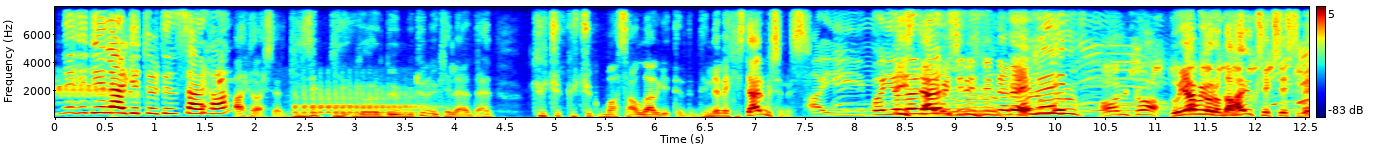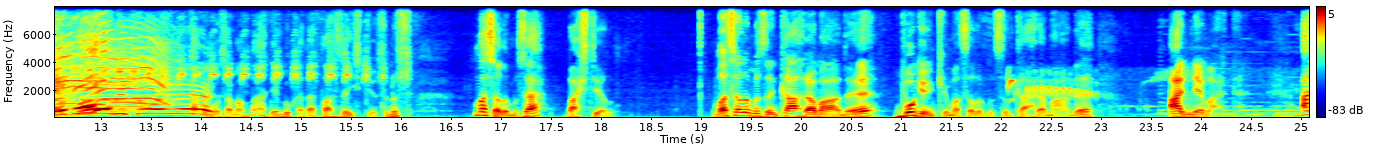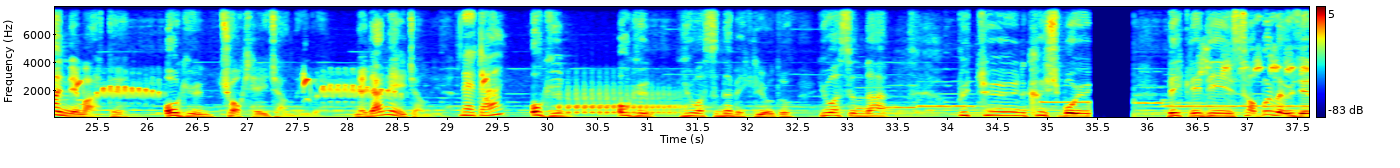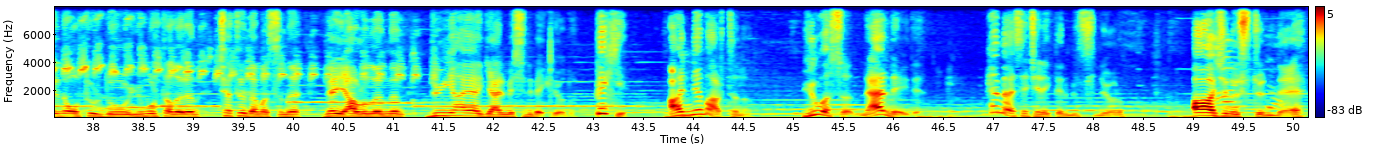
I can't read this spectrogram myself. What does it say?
Ne hediyeler getirdin Serhan? Arkadaşlar gezip gördüğüm bütün ülkelerden küçük küçük masallar getirdim. Dinlemek ister misiniz? Ay bayılırım. İster misiniz dinlemek? Bayılırız. Harika. Duyamıyorum Harika. daha yüksek sesli. be. Harika. evet. Tamam o zaman madem bu kadar fazla istiyorsunuz masalımıza başlayalım. Masalımızın kahramanı, bugünkü masalımızın kahramanı Anne Martı. Anne Martı o gün çok heyecanlıydı. Neden heyecanlıydı? Neden? O gün, o gün yuvasında bekliyordu. Yuvasında bütün kış boyu beklediği, sabırla üzerine oturduğu yumurtaların çatırdamasını ve yavrularının dünyaya gelmesini bekliyordu. Peki anne martının yuvası neredeydi? Hemen seçeneklerimizi sunuyorum. Ağacın üstünde,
